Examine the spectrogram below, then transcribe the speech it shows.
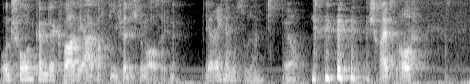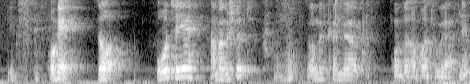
und schon können wir quasi einfach die Verdichtung ausrechnen. Ja, rechnen musst du dann. Ja. ich schreib's auf. Okay, so. OT haben wir bestimmt. Somit können wir unsere Apparatur hier abnehmen.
